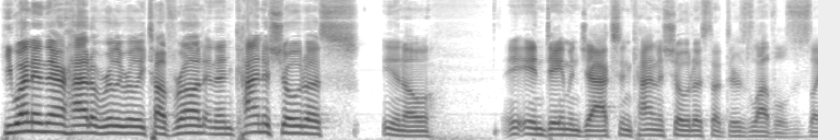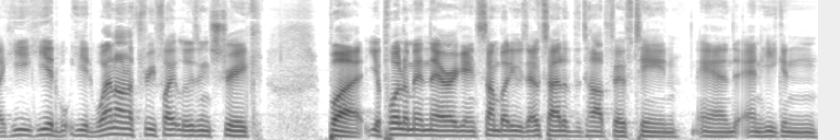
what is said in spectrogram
he went in there, had a really, really tough run, and then kind of showed us, you know, in Damon Jackson kind of showed us that there's levels. It's like he he had he had went on a three fight losing streak, but you put him in there against somebody who's outside of the top 15 and and he can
